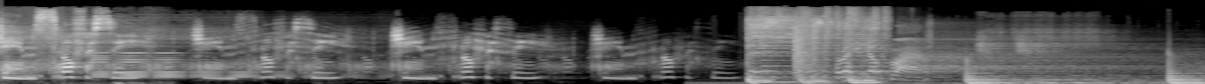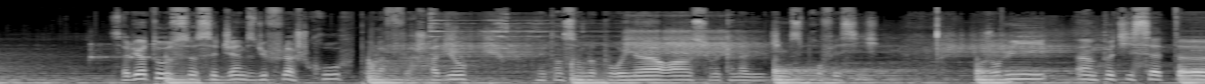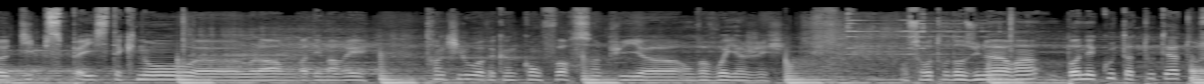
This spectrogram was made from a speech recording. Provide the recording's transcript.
James Prophecy. James Prophecy. James Prophecy. James Prophecy. Salut à tous, c'est James du Flash Crew pour la Flash Radio. On est ensemble pour une heure sur le canal James Prophecy. Aujourd'hui, un petit set euh, Deep Space Techno. euh, voilà, on va démarrer tranquillou avec un Conforce, puis euh, on va voyager. On se retrouve dans une heure. hein. Bonne écoute à toutes et à tous.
